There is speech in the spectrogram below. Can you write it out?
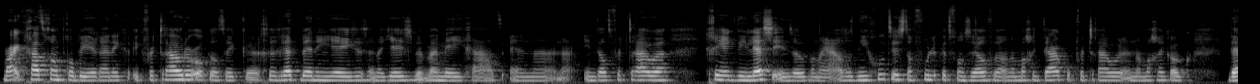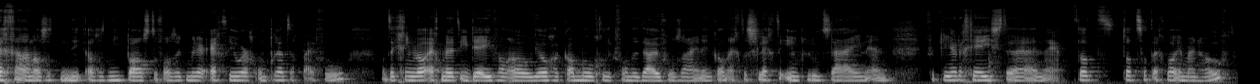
maar ik ga het gewoon proberen. En ik, ik vertrouw erop dat ik uh, gered ben in Jezus en dat Jezus met mij meegaat. En uh, nou, in dat vertrouwen ging ik die lessen in. Zo van, nou ja, als het niet goed is, dan voel ik het vanzelf wel. En dan mag ik daar ook op vertrouwen. En dan mag ik ook weggaan als het niet, als het niet past. Of als ik me er echt heel erg onprettig bij voel. Want ik ging wel echt met het idee van, oh, yoga kan mogelijk van de duivel zijn. En kan echt een slechte invloed zijn. En verkeerde geesten. En nou ja, dat, dat zat echt wel in mijn hoofd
